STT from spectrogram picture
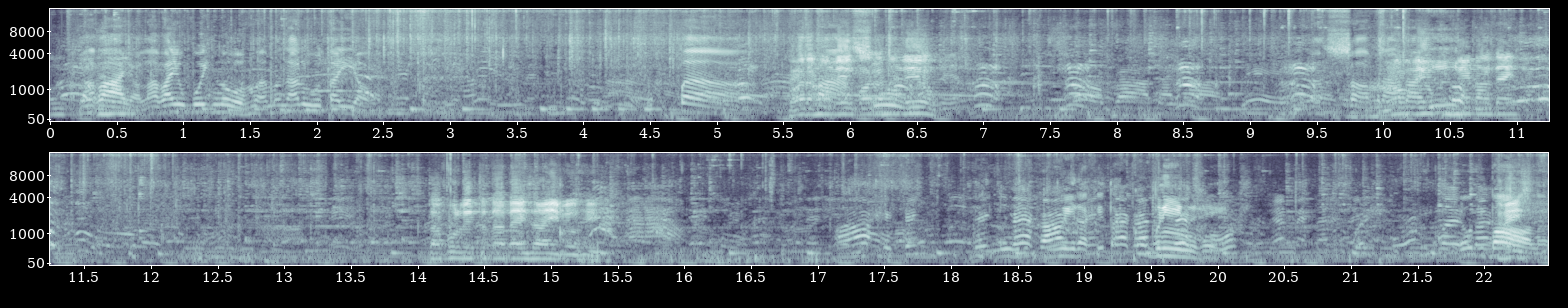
Lá vai, ó. Lá vai o boi de novo. Vai mandar o outro aí, ó. Opa! Bora, Romeu, bora, Romeu. Sobrada Romeu aí. a 10. Tabuleta da 10 aí, meu rei. Ah, tem, tem que O pegar. Luíra aqui tá cobrindo, gente. Pescoço. Show de bola.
